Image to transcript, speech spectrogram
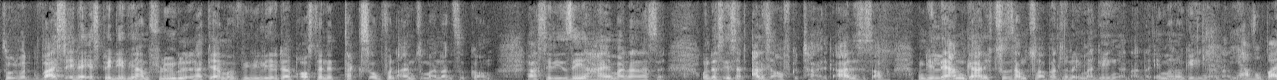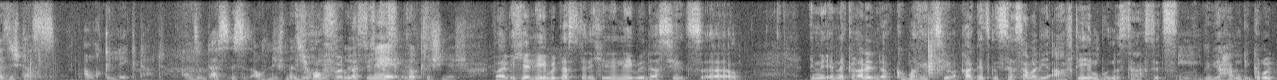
So, du weißt, in der SPD, wir haben Flügel, hat ja immer, wie, da brauchst du eine Taxe, um von einem zum anderen zu kommen. Da hast du die Seeheimer, dann hast du, und das ist halt alles aufgeteilt. Alles ist auf, und die lernen gar nicht zusammenzuarbeiten, sondern immer gegeneinander, immer nur gegeneinander. Ja, wobei sich das auch gelegt hat. Also das ist auch nicht mehr so Ich hoffe, dass sich nee, das legt. wirklich nicht. Weil ich erlebe das, ich erlebe das jetzt äh, in, in der, gerade in der, guck mal jetzt hier, gerade jetzt, das haben wir die AfD im Bundestag sitzen. Wir haben die Grünen,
